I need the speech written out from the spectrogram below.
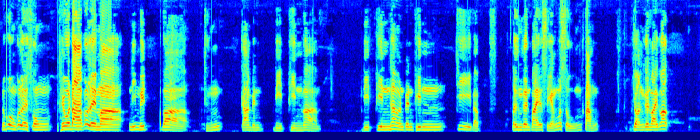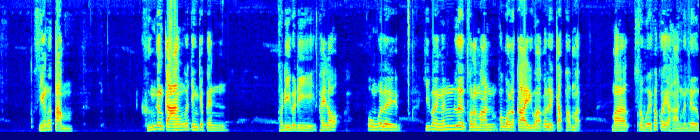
แล้วพระองค์ก็เลยทรงเทวดาก็เลยมานิมิตว่าถึงการเป็นดีดพินว่า ดีดพินถ้ามันเป็นพินที่แบบตึงเกินไปเสียงก็สูงต่ำหย่อนเกินไปก็ เสียงก็ต่ำขึงกลางๆ ก็จึงจะเป็นพอดีพอดีไพเราะพระองค์ก็เลยคิดว่างั้นเลิกทรมานพระวรกายดีกว่า ก็เลยกลับพระมามาเสวยพระกอยอาหารเหมือนเดิม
